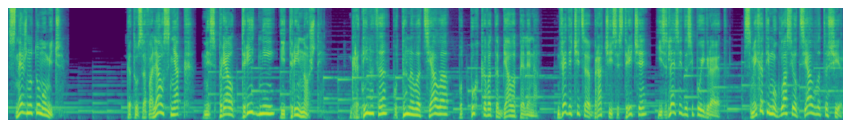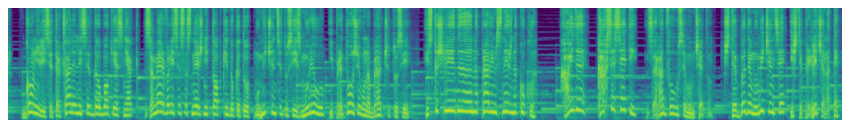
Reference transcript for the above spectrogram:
Снежното момиче Като завалял сняг, не спрял три дни и три нощи. Градината потънала цяла под пухкавата бяла пелена. Две дечица, братче и сестриче, излезе да си поиграят. Смехът им огласил цялата шир. Гонили се, търкаляли се в дълбокия сняг, замервали се с снежни топки, докато момиченцето се изморило и предложило на братчето си «Искаш ли да направим снежна кукла?» «Хайде! Как се сети?» Зарадвало се момчето. «Ще бъде момиченце и ще прилича на теб!»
